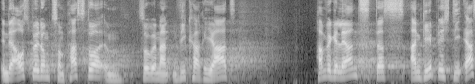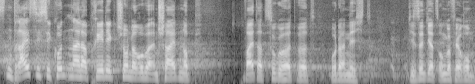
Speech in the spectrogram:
In der Ausbildung zum Pastor im sogenannten Vikariat haben wir gelernt, dass angeblich die ersten 30 Sekunden einer Predigt schon darüber entscheiden, ob weiter zugehört wird oder nicht. Die sind jetzt ungefähr rum.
